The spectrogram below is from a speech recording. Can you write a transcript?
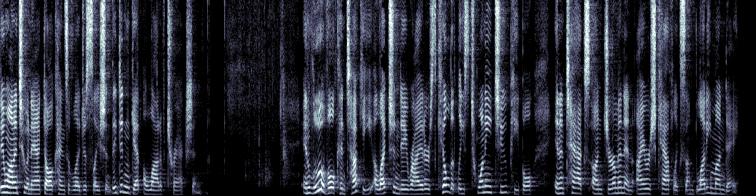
they wanted to enact all kinds of legislation. They didn't get a lot of traction. In Louisville, Kentucky, Election Day rioters killed at least 22 people in attacks on German and Irish Catholics on Bloody Monday,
